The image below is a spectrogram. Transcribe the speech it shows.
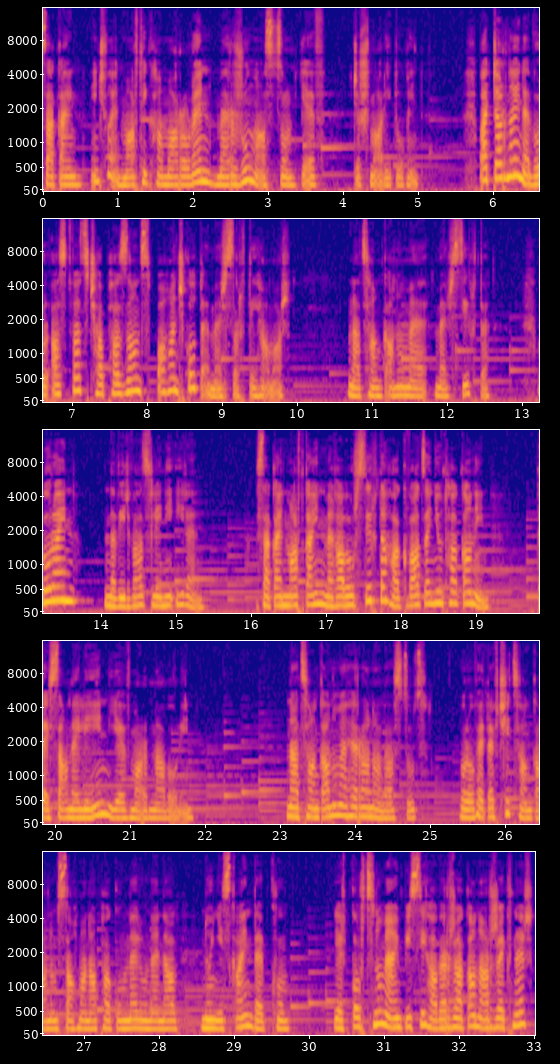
Սակայն ինչու են մարդիկ համառորեն մերժում Աստծուն եւ ճշմարիտ ուղին։ Պատճառն այն է, որ Աստված ճափազանց պահանջկոտ է մեր սրտի համար։ Նա ցանկանում է մեր սիրտը, որ այն նվիրված լինի իրեն։ Սակայն մարդկային մեղավոր սիրտը հակված է նյութականին, տեսանելիին եւ մարմնավորին։ Նա ցանկանում է հեռանալ Աստծուց, որովհետև չի ցանկանում սահմանափակումներ ունենալ նույնիսկ այն դեպքում, երբ կորցնում է այնպիսի հավերժական արժեքներ,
